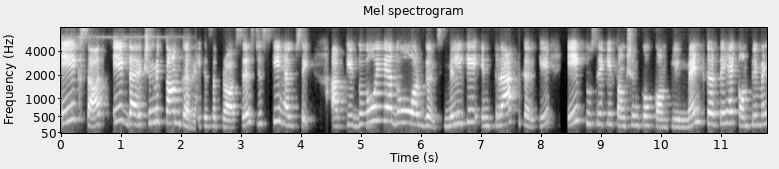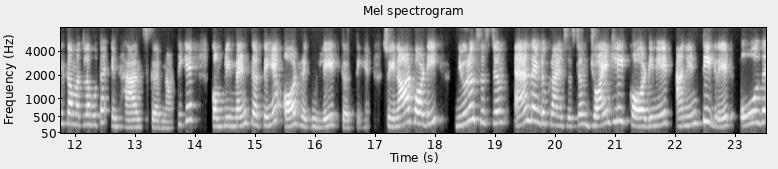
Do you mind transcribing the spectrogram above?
एक साथ एक डायरेक्शन में काम कर रहे हैं। इट इज़ द प्रोसेस जिसकी हेल्प से आपके दो या दो ऑर्गन्स मिलके इंटरेक्ट करके एक दूसरे के फ़ंक्शन को कॉम्प्लीमेंट करते हैं। कॉम्प्लीमेंट का मतलब होता है इनहेंस करना, ठीक है? कॉम्प्लीमेंट करते हैं और रेगुलेट करते हैं। So in our body system and the endocrine system jointly coordinate and integrate all the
